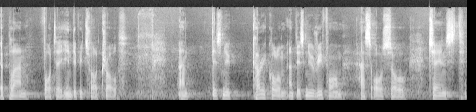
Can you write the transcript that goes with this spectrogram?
a plan for the individual growth. And this new curriculum and this new reform has also changed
